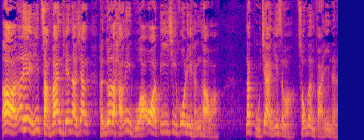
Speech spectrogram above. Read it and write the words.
啊，那些已经涨翻天了，像很多的航运股啊，哇，第一季获利很好嘛，那股价已经什么充分反映了，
